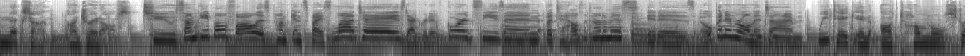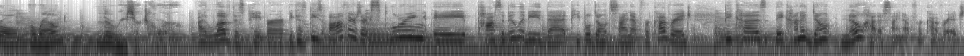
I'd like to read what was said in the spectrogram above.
Next time on Trade Offs. To some people, fall is pumpkin spice lattes, decorative gourd season, but to health economists, it is open enrollment time. We take an autumnal stroll around the Research Corner. I love this paper because these authors are exploring a possibility that people don't sign up for coverage because they kind of don't know how to sign up for coverage.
